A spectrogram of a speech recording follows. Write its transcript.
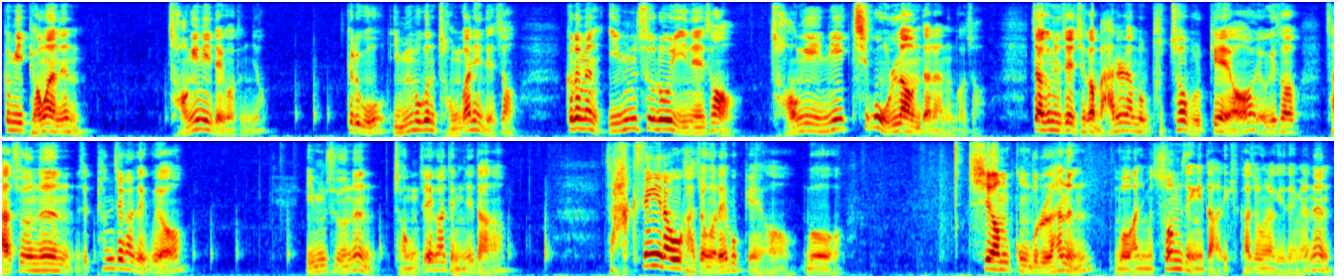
그럼 이 병화는 정인이 되거든요. 그리고 임목은 정관이 되죠. 그러면 임수로 인해서 정인이 치고 올라온다라는 거죠. 자, 그럼 이제 제가 말을 한번 붙여 볼게요. 여기서 자수는 이제 편제가 되고요. 임수는 정제가 됩니다. 자, 학생이라고 가정을 해볼게요. 뭐, 시험 공부를 하는, 뭐, 아니면 수험생이다. 이렇게 가정을 하게 되면은,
